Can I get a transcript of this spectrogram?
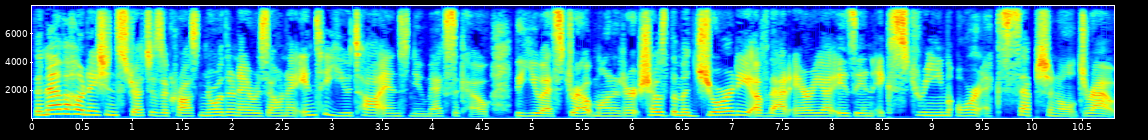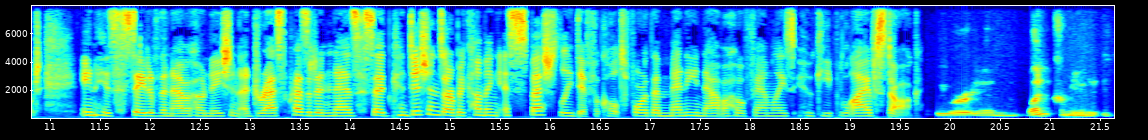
The Navajo Nation stretches across northern Arizona into Utah and New Mexico. The U.S. Drought Monitor shows the majority of that area is in extreme or exceptional drought. In his State of the Navajo Nation address, President Nez said conditions are becoming especially difficult for the many Navajo families who keep livestock. We were in one community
